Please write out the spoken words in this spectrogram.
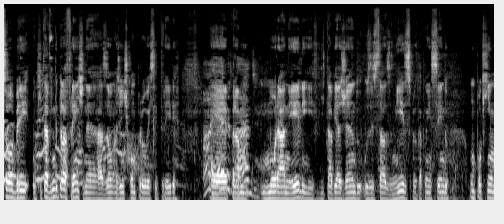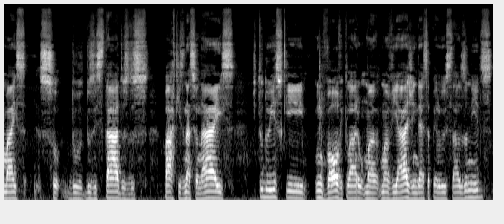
sobre o que está vindo pela frente, né? A razão, a gente comprou esse trailer ah, é, é para morar nele e estar tá viajando os Estados Unidos, para estar tá conhecendo um pouquinho mais so, do, dos estados, dos parques nacionais, de tudo isso que envolve, claro, uma, uma viagem dessa pelos Estados Unidos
